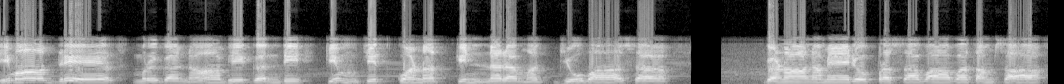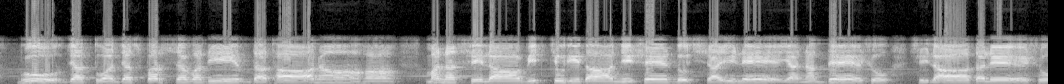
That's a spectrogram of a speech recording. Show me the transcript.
हिमाद्रेर्मृगनाभिगन्धि किं चित्क्वणत्किन्नरमध्युवास गणानमेरुप्रसवावतंसा भूर्जत्वजस्पर्शवदीर्दधानाः। मनःशिला विच्चुरिदा निषेदुशैलेयनद्धेषु शिलातलेषु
